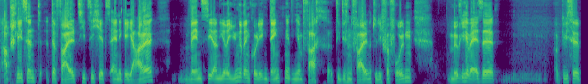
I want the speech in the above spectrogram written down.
Abschließend, der Fall zieht sich jetzt einige Jahre wenn Sie an Ihre jüngeren Kollegen denken in Ihrem Fach, die diesen Fall natürlich verfolgen, möglicherweise gewisse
